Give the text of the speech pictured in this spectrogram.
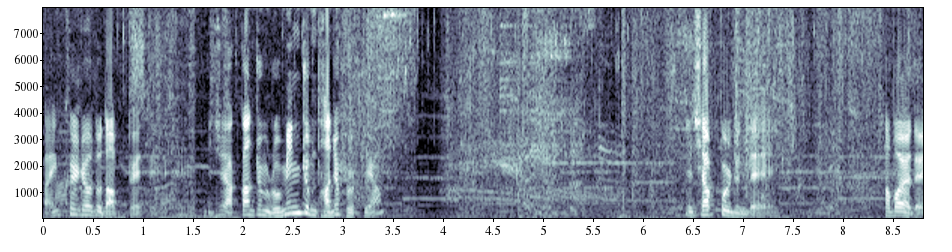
라인 클리어도 나빼드 이제 약간 좀 로밍 좀 다녀볼게요. 이제 제압 골드인데. 잡아야 돼.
